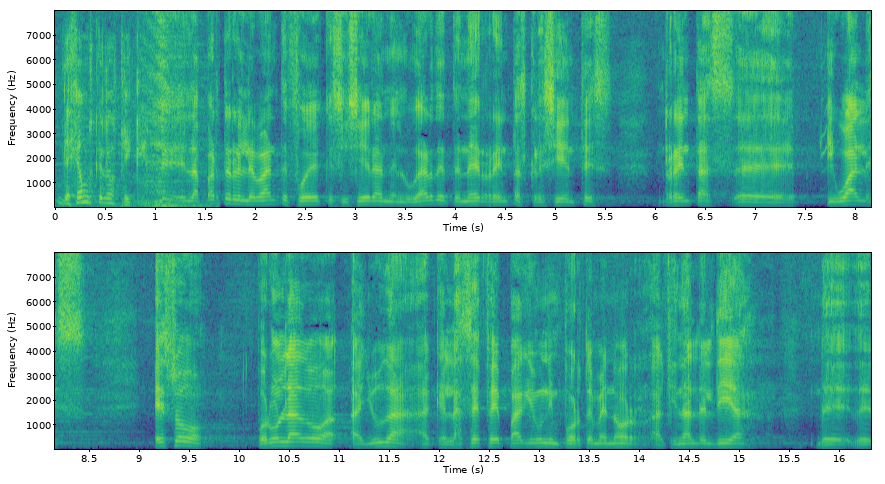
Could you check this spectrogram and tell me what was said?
dejemos que lo explique. Eh, la parte relevante fue que se hicieran, en lugar de tener rentas crecientes, rentas eh, iguales. Eso, por un lado, ayuda a que la CFE pague un importe menor al final del día de,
